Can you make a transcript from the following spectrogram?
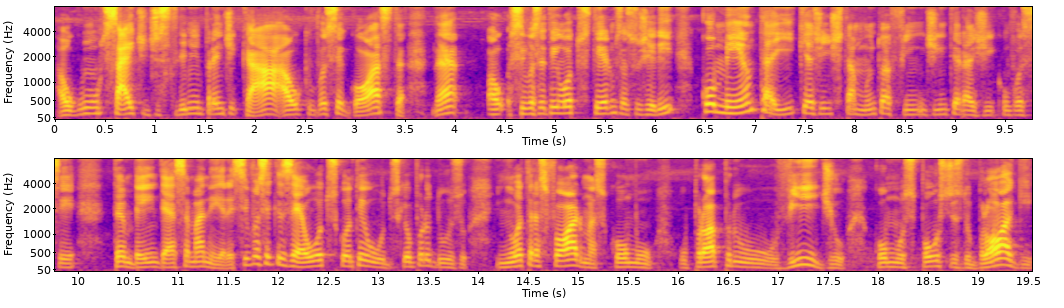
algum site de streaming para indicar, algo que você gosta, né? Se você tem outros termos a sugerir, comenta aí que a gente está muito afim de interagir com você também dessa maneira. Se você quiser outros conteúdos que eu produzo em outras formas, como o próprio vídeo, como os posts do blog,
